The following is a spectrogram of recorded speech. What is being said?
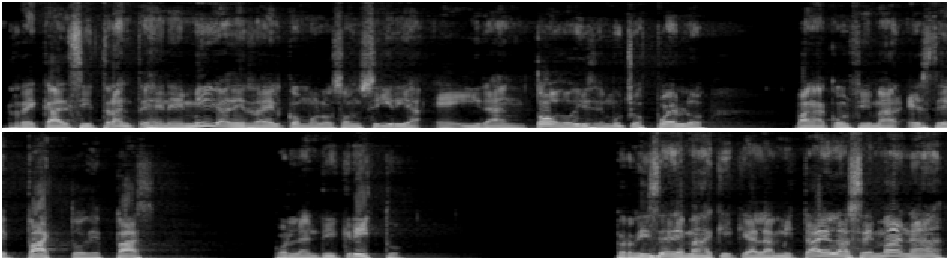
recalcitrantes enemigas de Israel como lo son Siria e Irán. Todo dice, muchos pueblos van a confirmar ese pacto de paz por el anticristo. Pero dice además aquí que a la mitad de la semana,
